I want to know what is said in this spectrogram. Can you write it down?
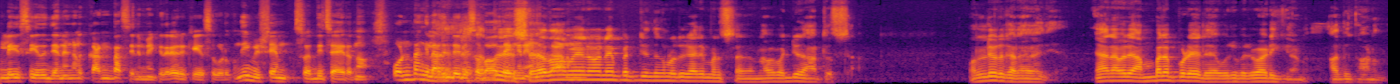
റിലീസ് ചെയ്ത് ജനങ്ങൾ കണ്ട സിനിമയ്ക്കെതിരെ ഒരു കേസ് കൊടുക്കുന്നു. ഈ വിഷയം ശ്രദ്ധിച്ചായിരുന്നോ? ഉണ്ടെങ്കിൽ അതിന്റെ ഒരു സ്വഭാവം? ശ്വേതാമേനോനെ പറ്റി നിങ്ങളൊരു കാര്യം മനസ്സിലാക്കണം. അവർ വലിയൊരു ആർട്ടിസ്റ്റാണ് വലിയൊരു കലാകാരിയാണ് ഞാൻ അവർ അമ്പലപ്പുഴയിൽ ഒരു പരിപാടിക്കാണ് അത് കാണുന്നത്.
